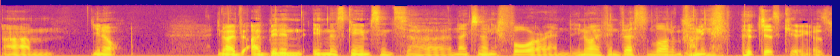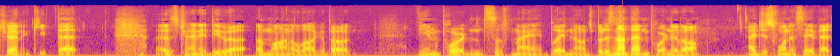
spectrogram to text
Um, you know, you know, I've I've been in in this game since uh, 1994, and you know, I've invested a lot of money. Just kidding. I was trying to keep that. I was trying to do a, a monologue about the importance of my blade knowledge, but it's not that important at all. I just want to say that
